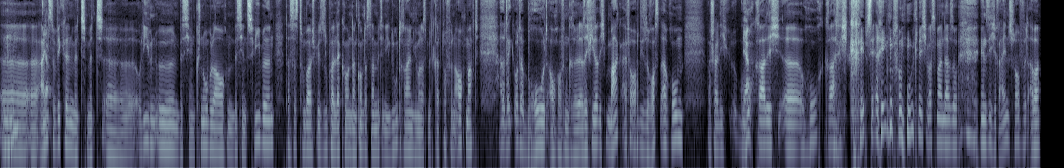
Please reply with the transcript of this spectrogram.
äh, mhm. äh, einzuwickeln ja. mit, mit äh, Olivenöl, ein bisschen Knoblauch, ein bisschen Zwiebeln. Das ist zum Beispiel super lecker und dann kommt das dann mit in die Glut rein, wie man das mit Kartoffeln auch macht. Also oder Brot auch auf dem Grill. Also ich, wie gesagt, ich mag einfach auch diese Rostaromen. Wahrscheinlich hochgradig, äh, hochgradig krebserregend vermutlich, was man da so in sich reinschaufelt. Aber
